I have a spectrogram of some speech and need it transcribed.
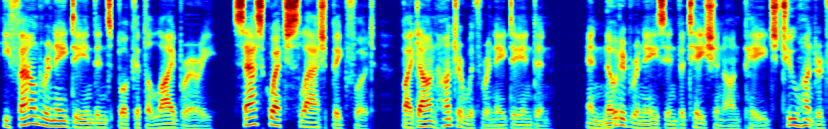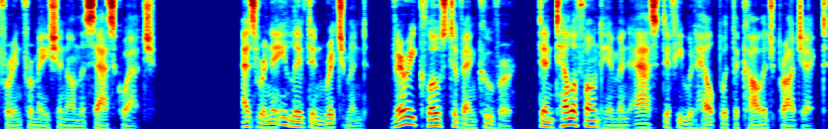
He found Rene Dahinden's book at the library, Sasquatch slash Bigfoot, by Don Hunter with Rene Dainden, and noted Rene's invitation on page 200 for information on the Sasquatch. As Rene lived in Richmond, very close to Vancouver, Dan telephoned him and asked if he would help with the college project.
